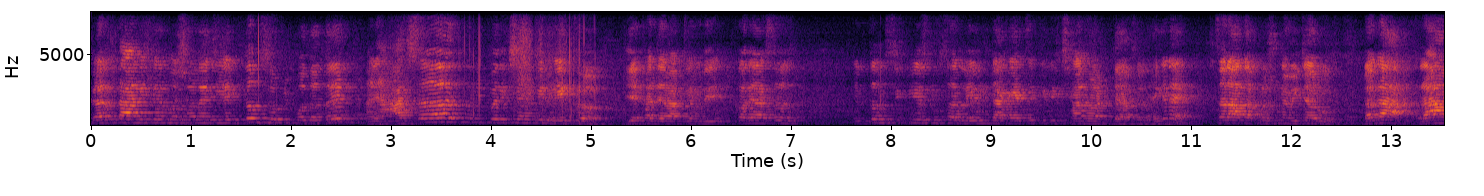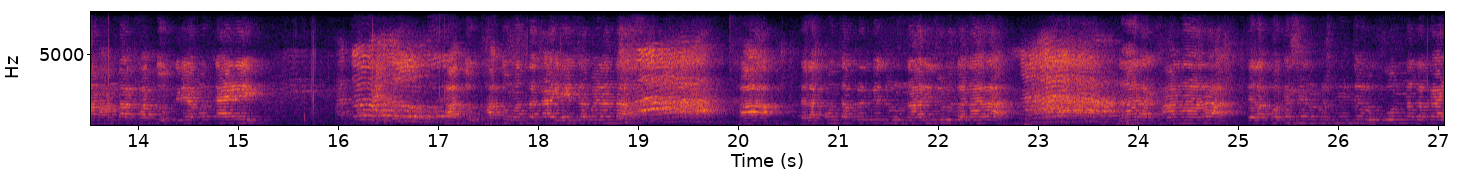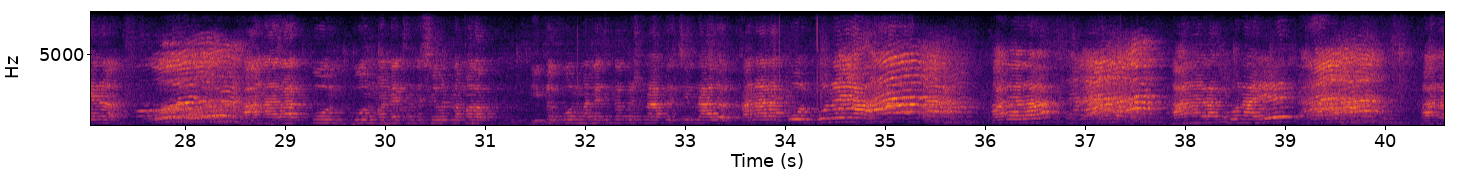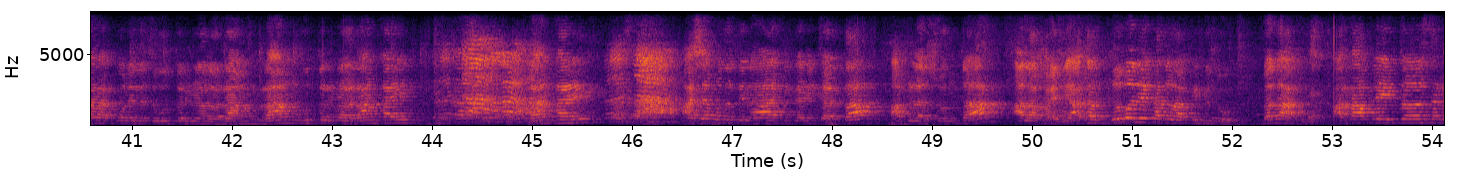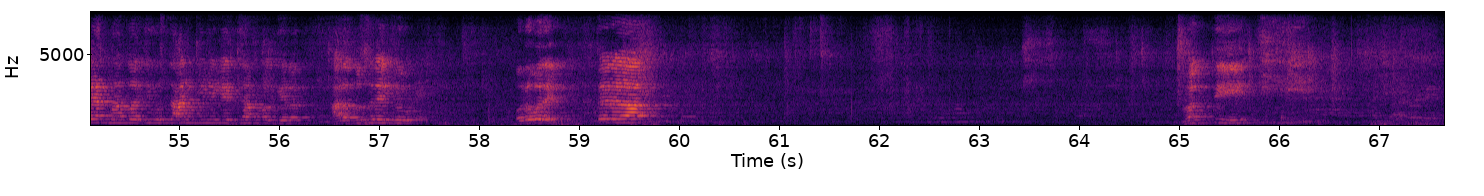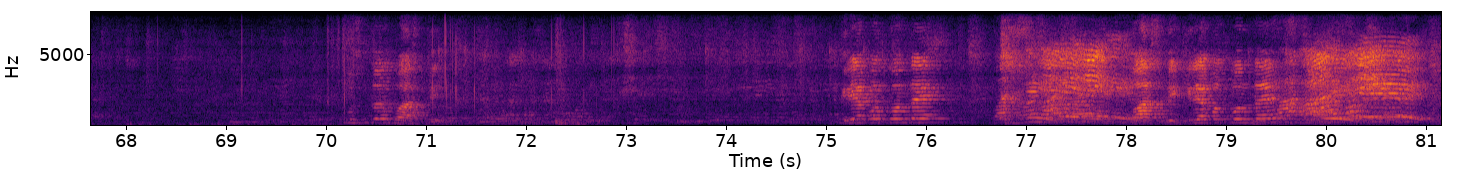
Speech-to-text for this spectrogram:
करता आणि कर्म शोधायची एकदम सोपी पद्धत आहे. आणि असंच तुम्ही परीक्षेमध्ये घ्यायचं एखाद्या वाक्यामध्ये एखाद्या असं एकदम सिक्वेन्सनुसार लिहून टाकायचं किती छान वाटतंय आपल्याला. हे की नाही? चला आता प्रश्न विचारू. बघा राम आंबा खातो क्रियापद काय रे? खातो. खातो. म्हटलं काय? घ्यायचा पहिल्यांदा. खा. त्याला कोणता प्रत्यय जोडू नारी जोडू का नारा? नारा. खाणारा त्याला कशाने प्रश्न विचारू? कोण नका काय ना? खाणारा कोण? कोण म्हणल्याच्या शेवटला मला इथं कोण म्हणल्याच्या प्रश्न आता चिन्ह आलं. खाणारा कोण? कोण आहे? खाणारा खाणारा कोण आहे? खाणारा कोण आहे त्याचं उत्तर मिळालं? राम. राम उत्तर मिळालं. राम काय? राम काय? अशा पद्धतीने हा ठिकाणी करता आपला शोधता आला पाहिजे. आता डबल एखादं वाक्य घेतो. बघा आता आपल्या इथं सगळ्यात महत्वाची गोष्ट आणखी एक एक्झाम्पल गेलं आता दुसरे घेऊ. बरोबर आहे? तर भक्ती पुस्तक वाचते. क्रियापद कोणतं आहे वाचते. क्रियापद कोणतं आहे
